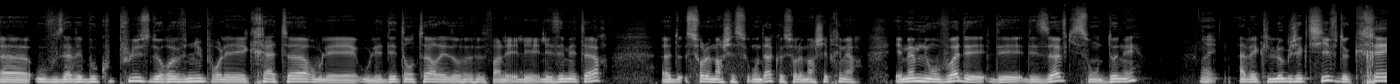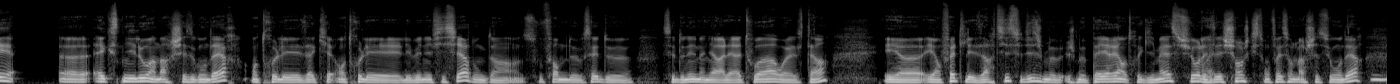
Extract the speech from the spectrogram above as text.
Euh, où vous avez beaucoup plus de revenus pour les créateurs ou les, ou les détenteurs, des, enfin les, les, émetteurs euh, sur le marché secondaire que sur le marché primaire. Et même nous, on voit des, des, des œuvres qui sont données avec l'objectif de créer euh, ex nihilo un marché secondaire entre les, entre les, les bénéficiaires, donc sous forme de, vous savez, de ces données de manière aléatoire, ouais, etc. Et, et, en fait, les artistes se disent, je me, je me payerai entre guillemets sur les échanges qui sont faits sur le marché secondaire, mmh.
